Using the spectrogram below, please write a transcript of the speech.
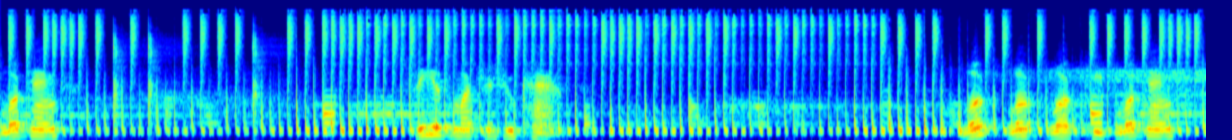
looking. See as much as you can. Look, look, look, keep looking.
